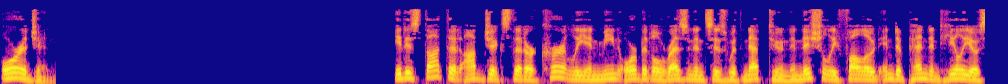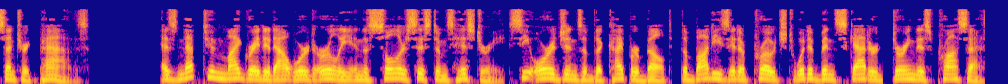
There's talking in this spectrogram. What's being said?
Origin It is thought that objects that are currently in mean orbital resonances with Neptune initially followed independent heliocentric paths. As Neptune migrated outward early in the Solar System's history see Origins of the Kuiper belt, the bodies it approached would have been scattered, during this process,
